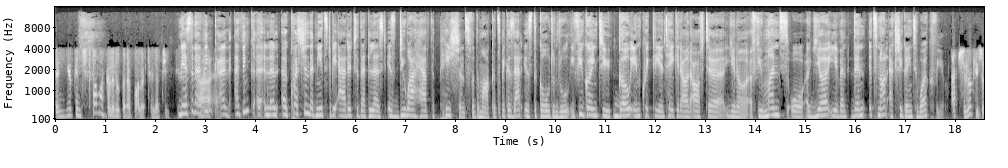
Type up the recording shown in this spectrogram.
then you can stomach a little bit of volatility. Yes, and I uh, think I, I think a, a, question that needs to be added to that list is: Do I have the patience for the markets? Because that is the golden rule. If you're going to go in quickly and take it out after you know a few months or a year, even, then it's not actually going to work for you. Absolutely. So,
